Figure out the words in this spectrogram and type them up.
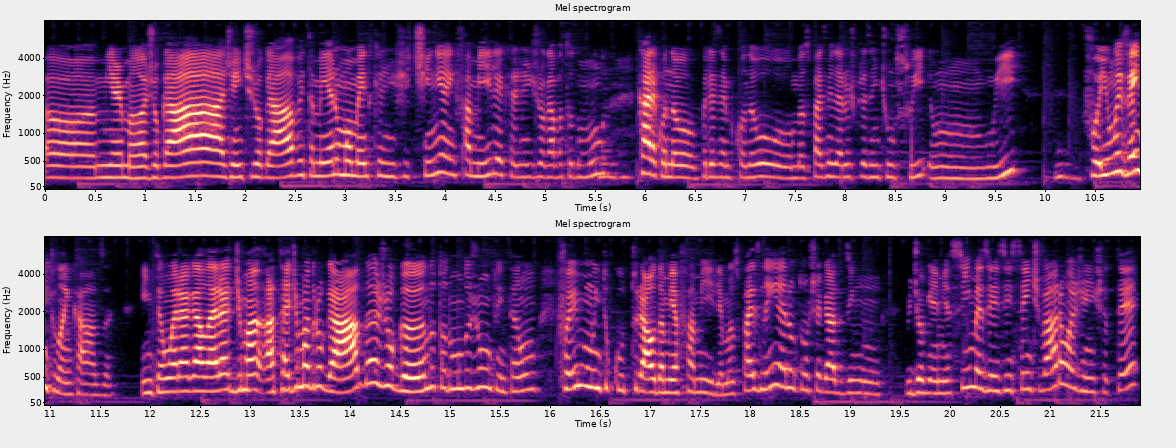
ah, minha irmã a jogar, a gente jogava, e também era um momento que a gente tinha em família, que a gente jogava todo mundo. Cara, quando eu, por exemplo, quando eu- meus pais me deram de presente um, Sui, um Wii, foi um evento lá em casa. Então era a galera de até de madrugada jogando, todo mundo junto. Então foi muito cultural da minha família. Meus pais nem eram tão chegados em videogame assim, mas eles incentivaram a gente a ter.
